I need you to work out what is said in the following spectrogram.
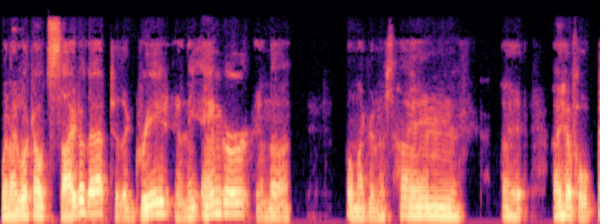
When I look outside of that to the greed and the anger and the, oh my goodness, I'm, I, I have hope,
